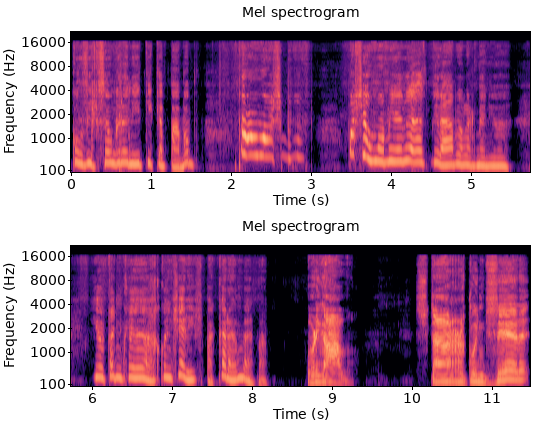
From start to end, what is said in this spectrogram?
Convicção granítica, pá. Você é um homem admirável, Arménio. E eu tenho que reconhecer isso, pá. Caramba, pá. Obrigado. Se está a reconhecer,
